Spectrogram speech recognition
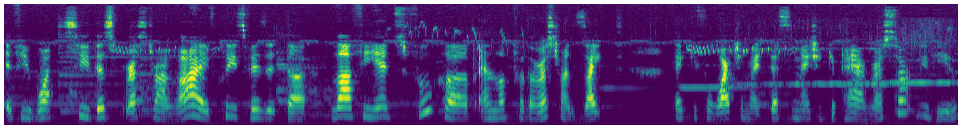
If you want to see this restaurant live, please visit the La Fenice Food Club and look for the restaurant Zeight. Thank you for watching my Destination Japan restaurant review.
